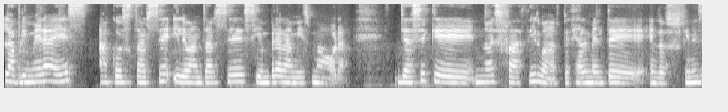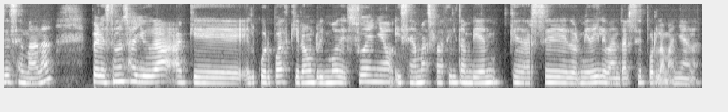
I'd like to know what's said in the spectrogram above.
La primera es acostarse y levantarse siempre a la misma hora. Ya sé que no es fácil, bueno, especialmente en los fines de semana, pero esto nos ayuda a que el cuerpo adquiera un ritmo de sueño y sea más fácil también quedarse dormida y levantarse por la mañana.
